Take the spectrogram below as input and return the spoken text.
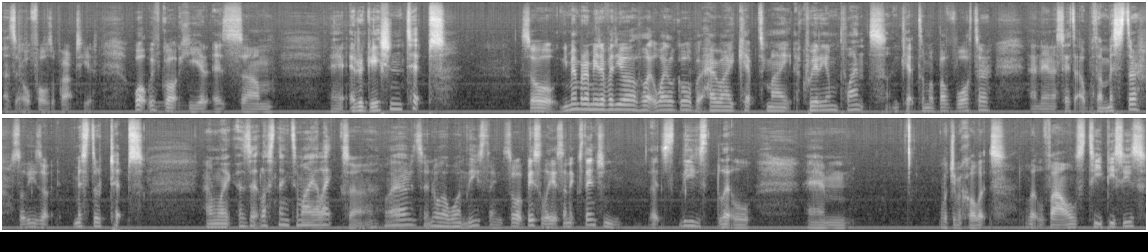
as it all falls apart here. What we've got here is some uh, irrigation tips. So, you remember I made a video a little while ago about how I kept my aquarium plants and kept them above water and then I set it up with a mister. So these are mister tips. I'm like, is it listening to my Alexa? Well, does it know I want these things? So basically, it's an extension. It's these little, um, what do you call it? Little valves, T pieces.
